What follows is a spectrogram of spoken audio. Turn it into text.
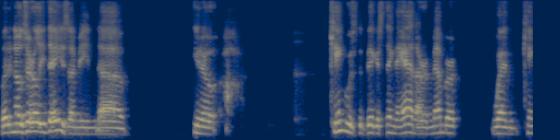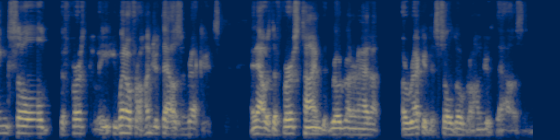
But in those early days, I mean, uh, you know, King was the biggest thing they had. I remember when King sold the first, he went over 100,000 records. And that was the first time that Roadrunner had a, a record that sold over 100,000.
